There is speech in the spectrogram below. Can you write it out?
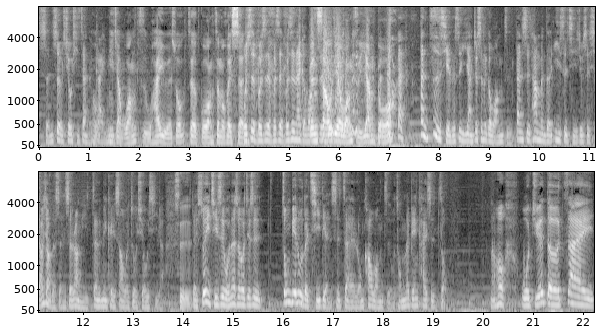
神社休息站的概念。哦、你讲王子，我还以为说这个国王这么会生，不是不是不是不是那个王子，跟烧店王子一样多。但但字写的是一样，就是那个王子，但是他们的意思其实就是小小的神社，让你在那边可以稍微做休息啊。是对，所以其实我那时候就是中边路的起点是在龙尻王子，我从那边开始走，然后我觉得在。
